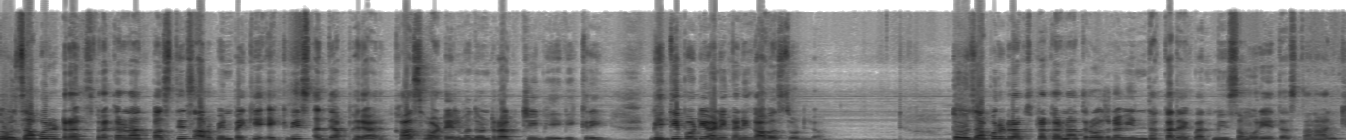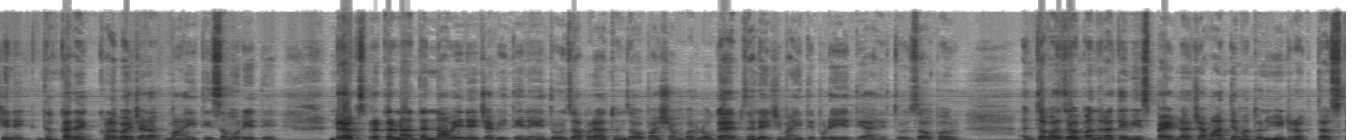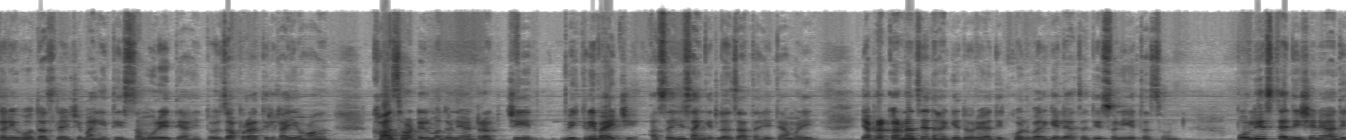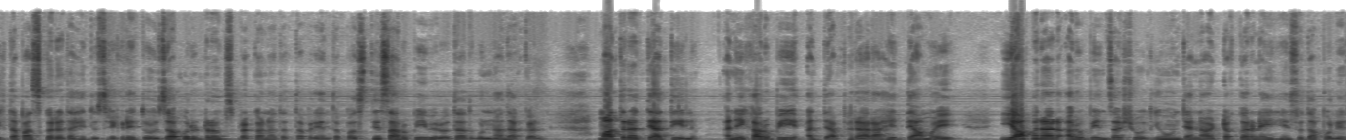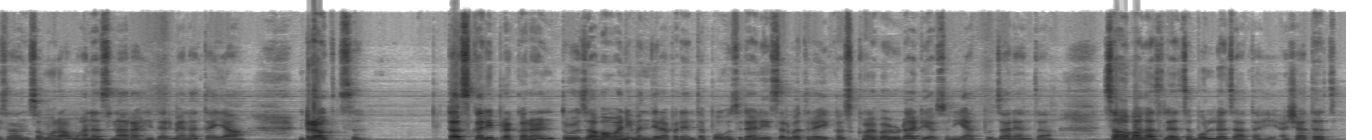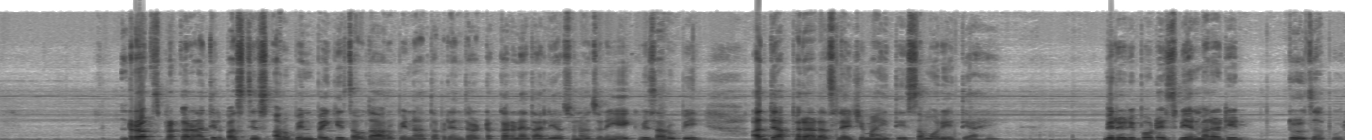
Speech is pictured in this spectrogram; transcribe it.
Tuljapur drugs प्रकरणात पस्तीस आरोपींपैकी एकवीस अद्याप फरार. खास हॉटेलमधून ड्रग्जची भी विक्री भीतीपोटी अनेकांनी गावच सोडलं. तुळजापूर ड्रग्ज प्रकरणात रोज नवीन धक्कादायक बातमी समोर येत असताना आणखीन एक धक्कादायक खळबळजनक माहिती समोर येते. ड्रग्ज प्रकरणात नाव येण्याच्या भीतीने तुळजापुरातून जवळपास शंभर लोक गायब झाल्याची माहिती पुढे येते आहे. तुळजापूर जवळजवळ पंधरा ते वीस पॅडलरच्या माध्यमातून ही ड्रग तस्करी होत असल्याची माहिती समोर येते आहे. तुळजापुरातील काही हॉ खास हॉटेलमधून या ड्रगची विक्री व्हायची असंही सांगितलं जात आहे. त्यामुळे या प्रकरणाचे धागेदोरे अधिक खोलवर गेल्याचं दिसून येत असून पोलीस त्या दिशेने अधिक तपास करत आहे. दुसरीकडे तुळजापूर ड्रग्ज प्रकरणात आतापर्यंत पस्तीस आरोपी विरोधात गुन्हा दाखल मात्र त्यातील अनेक आरोपी अद्याप फरार आहेत. त्यामुळे या फरार आरोपींचा शोध घेऊन त्यांना अटक करणे हे सुद्धा पोलिसांसमोर आव्हान असणार आहे. दरम्यान आता या ड्रग्ज तस्करी प्रकरण तुळजाभवानी मंदिरापर्यंत पोहोचल्याने सर्वत्र एकच खळबळ उडाली असून यात पुजाऱ्यांचा सहभाग असल्याचं बोललं जात आहे. अशातच ड्रग्ज प्रकरणातील पस्तीस आरोपींपैकी चौदा आरोपींना आतापर्यंत अटक करण्यात आली असून अजूनही एकवीस आरोपी अद्याप फरार असल्याची माहिती समोर येते आहे. Bureau report S B N Marathi Tuljapur.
